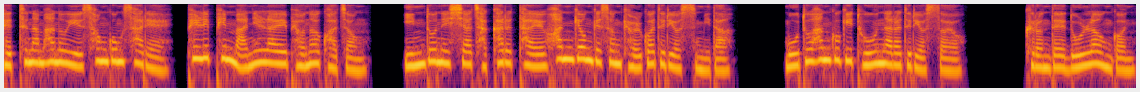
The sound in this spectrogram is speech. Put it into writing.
베트남 하노이의 성공 사례, 필리핀 마닐라의 변화 과정, 인도네시아 자카르타의 환경 개선 결과들이었습니다. 모두 한국이 도운 나라들이었어요. 그런데 놀라운 건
